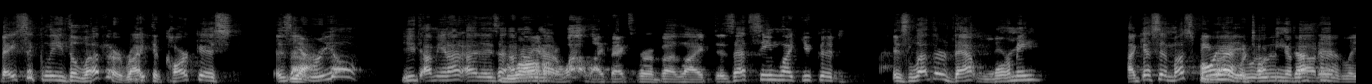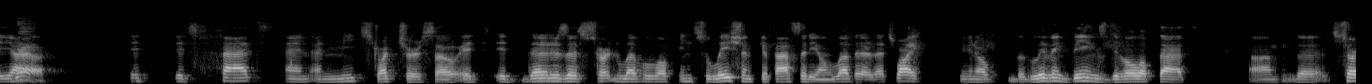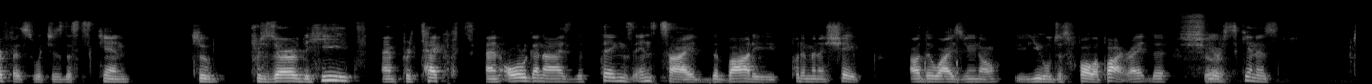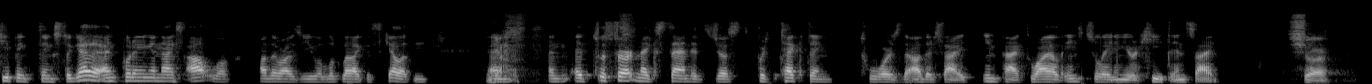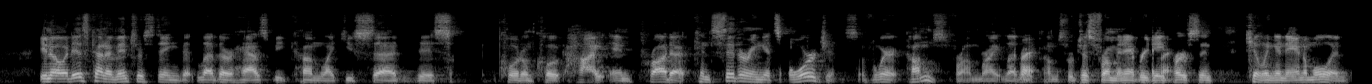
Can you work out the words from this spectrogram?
Basically the leather, right? The carcass. Is that Yeah. real? You, I mean, I, I, that, I know you're not a wildlife expert, but like, does that seem like you could? Is leather that warming? I guess it must be, oh right? it We're was talking about it. yeah. Yeah. It's it's fat and and meat structure, so it it there is a certain level of insulation capacity on leather. That's why you know the living beings develop that um, the surface, which is the skin, to preserve the heat and protect and organize the things inside the body, put them in a shape. Otherwise, you know, you will just fall apart, right? The Sure. your skin is keeping things together and putting a nice outlook. Otherwise, you will look like a skeleton. Yeah. And and it, to a certain extent, it's just protecting towards the other side impact while insulating your heat inside. Sure. You know, it is kind of interesting that leather has become, like you said, this quote unquote high end product, considering its origins of where it comes from, right? Leather Right. comes from just from an everyday Right. person killing an animal and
